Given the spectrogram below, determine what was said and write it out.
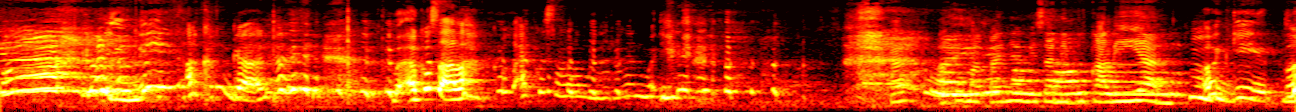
Oh, Mbak Yuni, aku enggak, enggak. Mbak, aku salah. Kok aku salah marahan Mbak Yuni? aku, aku makanya bisa nipu kalian Oh gitu.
